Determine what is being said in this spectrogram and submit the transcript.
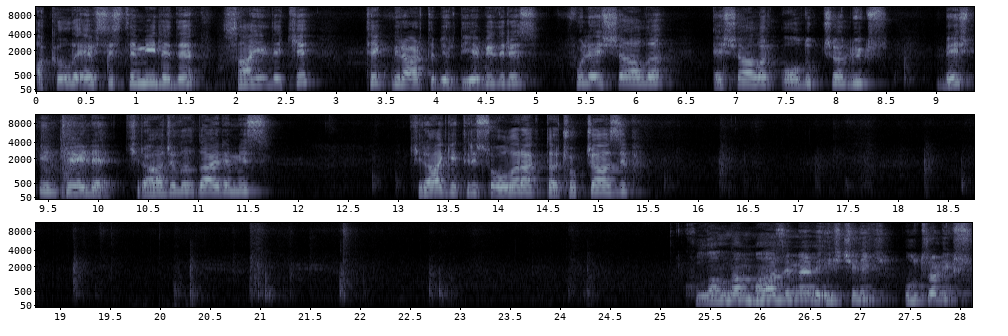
Akıllı ev sistemiyle de sahildeki tek bir artı bir diyebiliriz. Full eşyalı. Eşyalar oldukça lüks. 5000 TL kiracılığı dairemiz. Kira getirisi olarak da çok cazip. Kullanılan malzeme ve işçilik ultra lüks.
